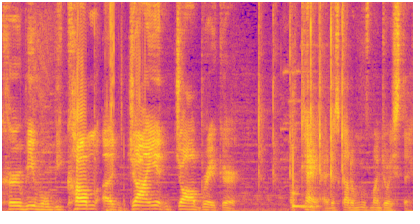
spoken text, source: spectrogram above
Kirby will become a giant jawbreaker. Okay, I just gotta move my joystick.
